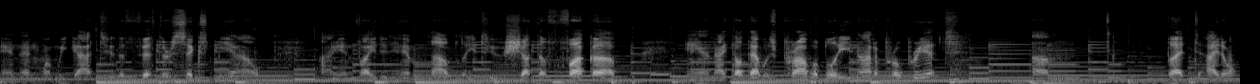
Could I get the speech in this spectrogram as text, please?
And then when we got to the fifth or sixth meow, I invited him loudly to shut the fuck up and I thought that was probably not appropriate. Um, but I don't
